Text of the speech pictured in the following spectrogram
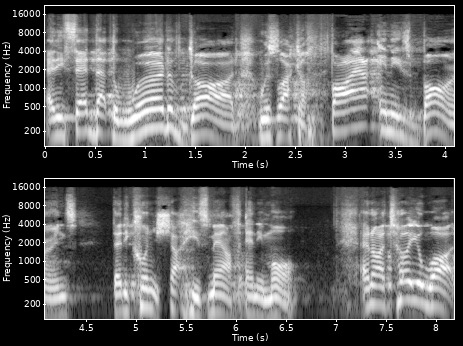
And he said that the word of God was like a fire in his bones that he couldn't shut his mouth anymore. And I tell you what,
